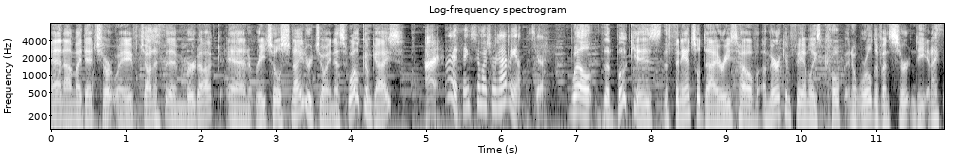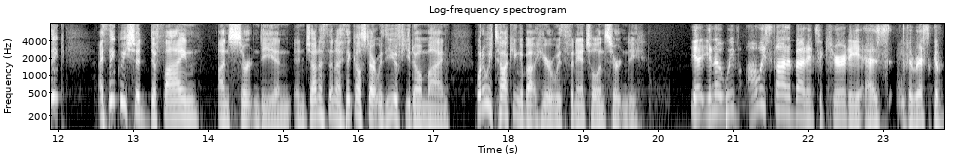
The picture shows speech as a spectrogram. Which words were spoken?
And on My Dead Shortwave, Jonathan Morduch and Rachel Schneider join us. Welcome, guys. Hi. Hi. Thanks so much for having us here. Well, the book is The Financial Diaries: How American Families Cope in a World of Uncertainty, and I think I think we should define uncertainty. And and Jonathan, I think I'll start with you if you don't mind. What are we talking about here with financial uncertainty? Yeah, you know, we've always thought about insecurity as the risk of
